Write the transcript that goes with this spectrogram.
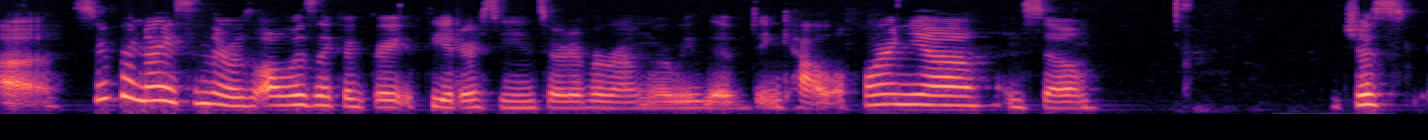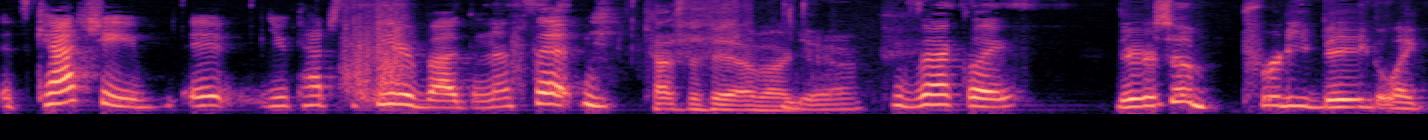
uh, super nice and there was always like a great theater scene sort of around where we lived in California. And so just it's catchy. It you catch the theater bug and that's it. Catch the theatre bug. yeah. exactly. There's a pretty big like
